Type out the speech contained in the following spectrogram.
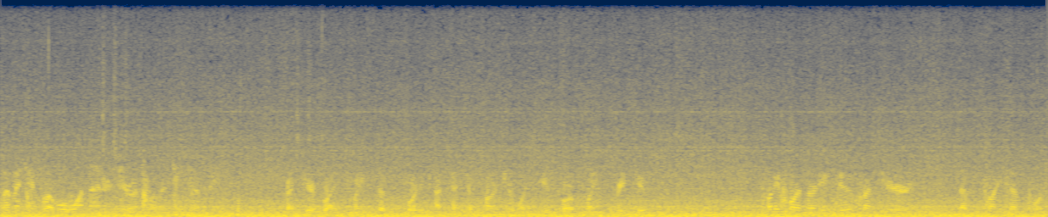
I maintain level 190, Twilight 270. Frontier flight 2740, contact departure 124.32. 2432, Frontier 2740.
